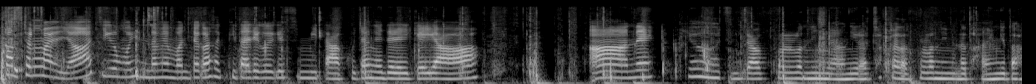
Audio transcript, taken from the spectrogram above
아, 정말요? 지금 오신다면 먼저 가서 기다리고 있겠습니다. 고정해드릴게요. 아, 네. 휴, 진짜 아플러님이 아니라 착한 아플러님이라 다행이다.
